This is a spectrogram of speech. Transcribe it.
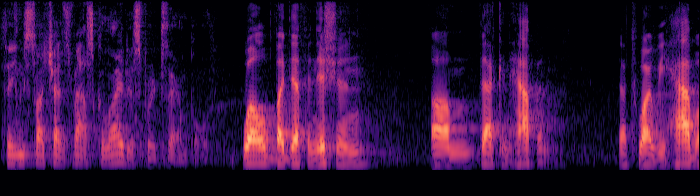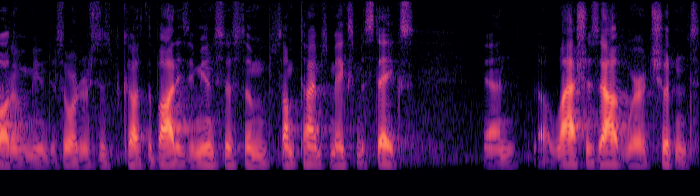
things such as vasculitis, for example. Well, by definition, um, that can happen. That's why we have autoimmune disorders, is because the body's immune system sometimes makes mistakes and uh, lashes out where it shouldn't.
